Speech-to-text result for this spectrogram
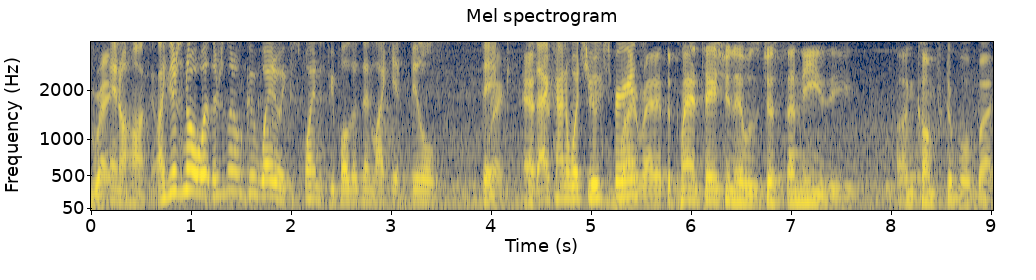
Right. in a haunting. Like there's no there's no good way to explain it to people other than like it feels thick. Right. Is that kind of what you experienced? Right, right. At the plantation, it was just uneasy, uncomfortable, but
